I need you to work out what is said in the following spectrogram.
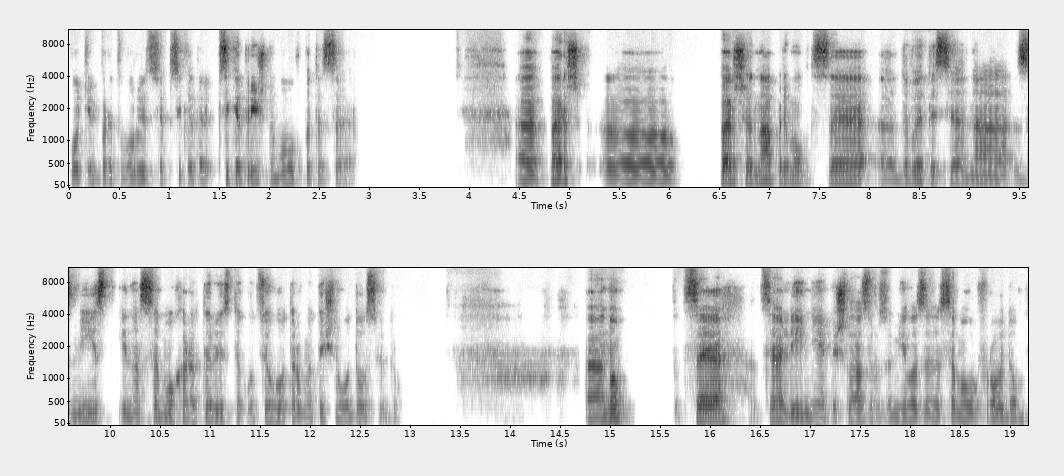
потім перетворюється психіатри- психіатричну мову в ПТСР. Е, Перш, е, перший напрямок це е, дивитися на зміст і на саму характеристику цього травматичного досвіду. Е, Ну, це, ця лінія пішла, зрозуміло, з самого Фройду.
